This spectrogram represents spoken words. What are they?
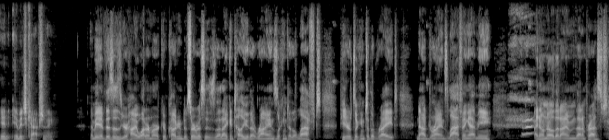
in image captioning. I mean, if this is your high watermark of cognitive services, that I can tell you that Ryan's looking to the left, Peter's looking to the right. Now Ryan's laughing at me. I don't know that I'm that impressed.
